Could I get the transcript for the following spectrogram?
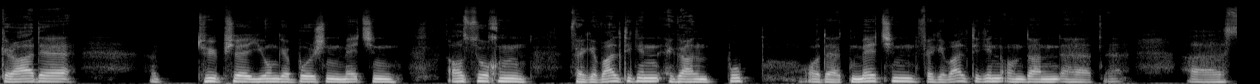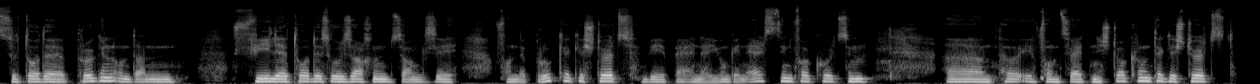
gerade typische junge Burschen, Mädchen aussuchen, vergewaltigen, egal Bub oder Mädchen vergewaltigen und dann äh, äh, zu Tode prügeln und dann viele Todesursachen, sagen sie, von der Brücke gestürzt, wie bei einer jungen Ärztin vor kurzem, äh, vom zweiten Stock runtergestürzt,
